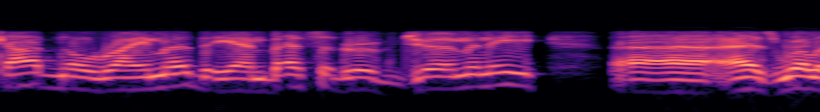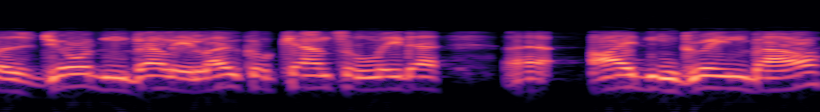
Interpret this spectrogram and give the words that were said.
Cardinal Rainer, the ambassador of Germany, uh, as well as Jordan Valley local council leader uh, Idan Greenbaum,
